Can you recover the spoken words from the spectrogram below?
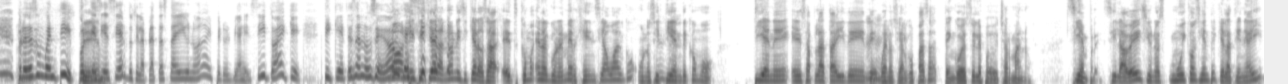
Pero ese es un buen tip, porque Sí. si es cierto, si la plata está ahí, uno, ay, pero el viajecito, ay, que tiquetes a no sé No, dónde. ni siquiera, no, ni siquiera. O sea, es como en alguna emergencia o algo, uno sí tiende como, tiene esa plata ahí de, de, bueno, si algo pasa, tengo esto y le puedo echar mano. Siempre. Si la ve y si uno es muy consciente que la tiene ahí,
